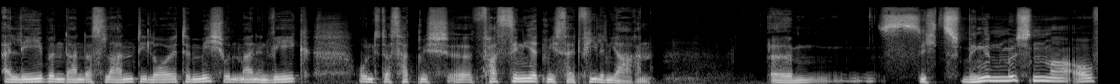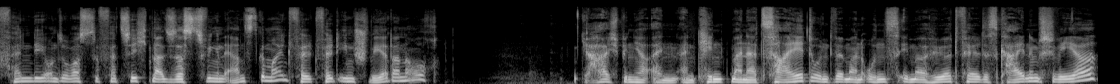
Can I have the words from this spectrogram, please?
erleben, dann das Land, die Leute, mich und meinen Weg. Und das hat mich, äh, fasziniert mich seit vielen Jahren. Ähm, sich zwingen müssen, mal auf Handy und sowas zu verzichten. Also das Zwingen ernst gemeint? Fällt, fällt Ihnen schwer dann auch? Ja, ich bin ja ein, ein Kind meiner Zeit und wenn man uns immer hört, fällt es keinem schwer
